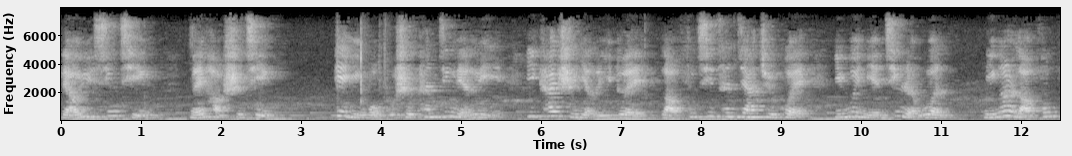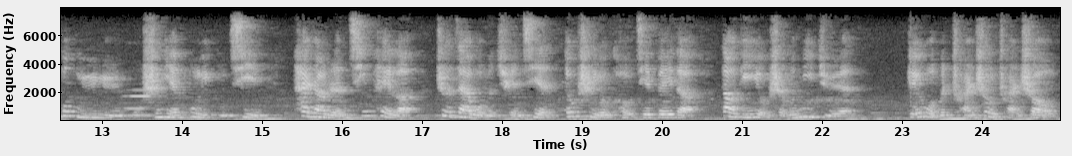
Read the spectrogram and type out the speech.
疗愈心情，美好事情。电影《我不是潘金莲》里，一开始演了一对老夫妻参加聚会，一位年轻人问：“您二老风风雨雨，五十年不离不弃，太让人钦佩了。这在我们全县都是有口皆碑的。”到底有什么秘诀？给我们传授传授。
